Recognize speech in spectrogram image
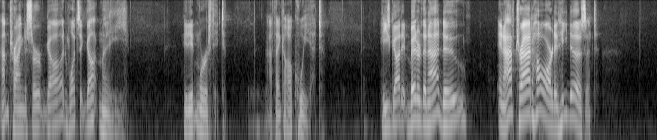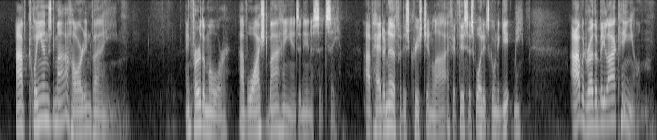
I'm trying to serve God. What's it got me? It isn't worth it. I think I'll quit. He's got it better than I do, and I've tried hard, and He doesn't. I've cleansed my heart in vain. And furthermore, I've washed my hands in innocency. I've had enough of this Christian life if this is what it's going to get me. I would rather be like him.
